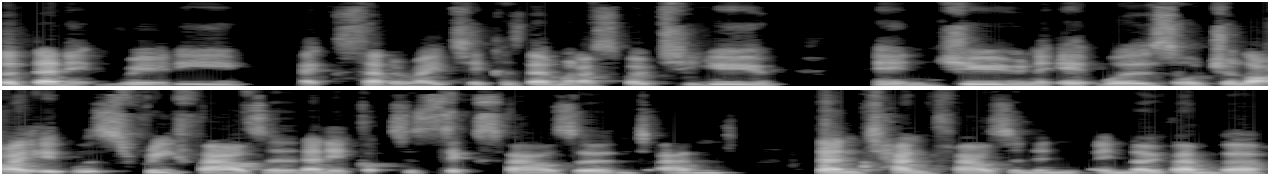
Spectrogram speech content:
but then it really accelerated because then when I spoke to you in June, it was, or July, it was 3,000, then it got to 6,000 and then 10,000 in, in November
